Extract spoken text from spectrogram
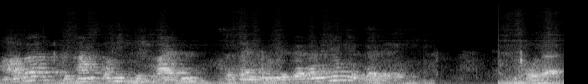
Aber du kannst doch nicht bestreiten, dass ein Junggeselle eine Junggeselle ist. Oder,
